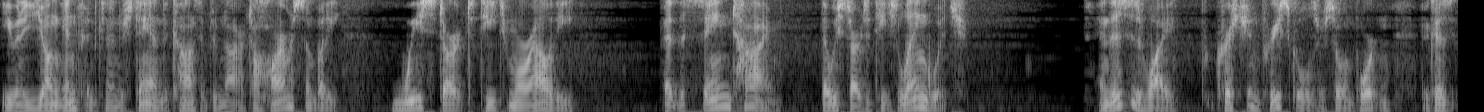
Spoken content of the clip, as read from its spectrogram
Even a young infant can understand the concept of not to harm somebody. We start to teach morality at the same time that we start to teach language. And this is why Christian preschools are so important because,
